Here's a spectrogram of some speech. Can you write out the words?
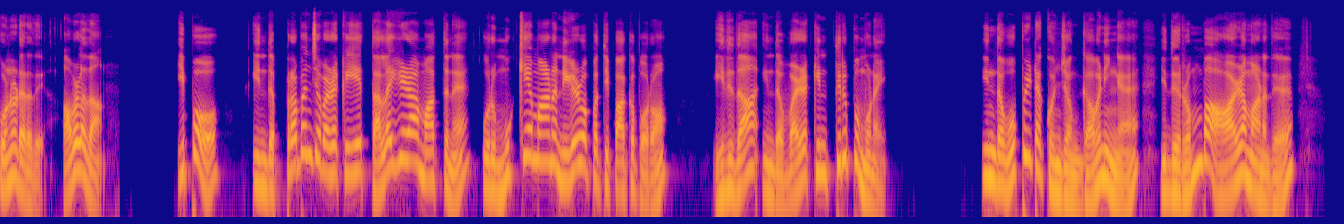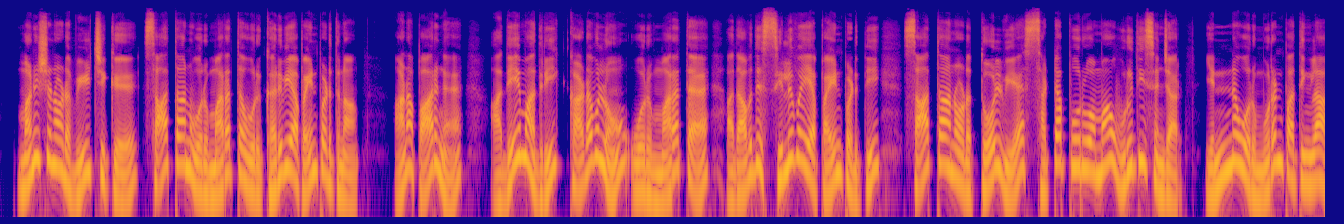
கொண்டுடுறது அவ்வளவுதான். இப்போ இந்த பிரபஞ்ச வழக்கையே தலைகீழா மாத்துன ஒரு முக்கியமான நிகழ்வை பத்தி பார்க்க போறோம். இதுதான் இந்த வழக்கின் திருப்புமுனை இந்த ஒப்பீட்டை கொஞ்சம் கவனிங்க. இது ரொம்ப ஆழமானது. மனுஷனோட வீழ்ச்சிக்கு சாத்தான் ஒரு மரத்தை ஒரு கருவியா பயன்படுத்தினான். ஆனா பாருங்க அதே மாதிரி கடவுளும் ஒரு மரத்தை அதாவது சிலுவைய பயன்படுத்தி சாத்தானோட தோல்விய சட்டப்பூர்வமா உறுதி செஞ்சார். என்ன ஒரு முரண் பாத்தீங்களா?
